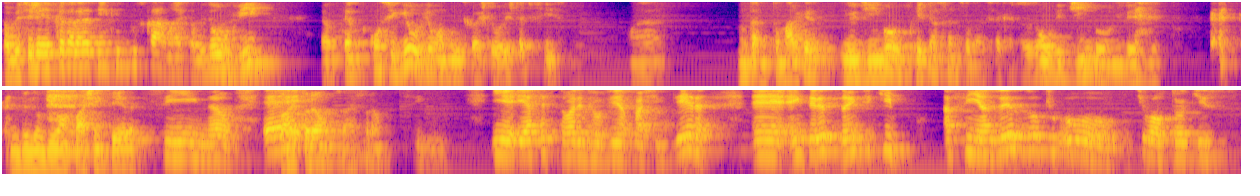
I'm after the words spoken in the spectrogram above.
talvez seja isso que a galera tem que buscar mais. Talvez ouvir, é um tempo, conseguir ouvir uma música, eu acho que hoje tá difícil. né? Não é- não tá, tomara que. E o jingle, eu fiquei pensando sobre será que as pessoas vão ouvir jingle em vez de, em vez de ouvir uma faixa inteira? Sim, não. É, Só refrão, só refrão. Sim. E, e essa história de ouvir a faixa inteira é, é interessante que, assim, às vezes o que o, que o autor quis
